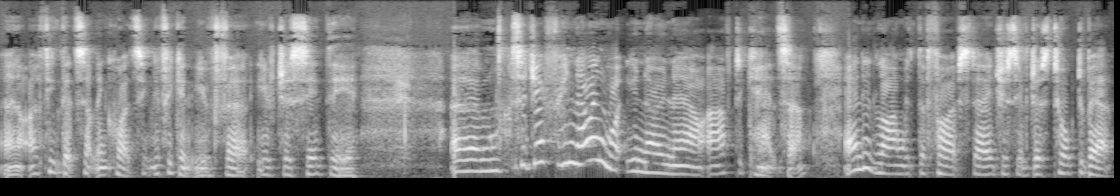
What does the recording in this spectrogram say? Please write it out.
And I think that's something quite significant you've uh, you've just said there. Um, so, Jeffrey, knowing what you know now after cancer, and in line with the five stages you've just talked about,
